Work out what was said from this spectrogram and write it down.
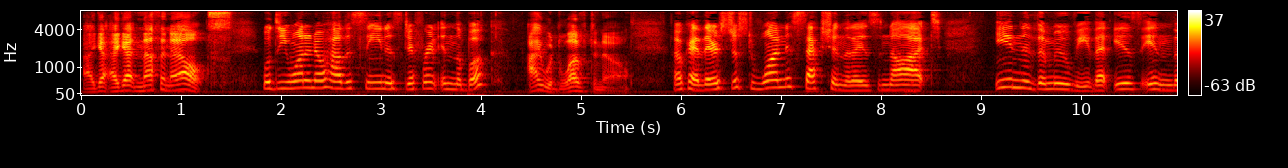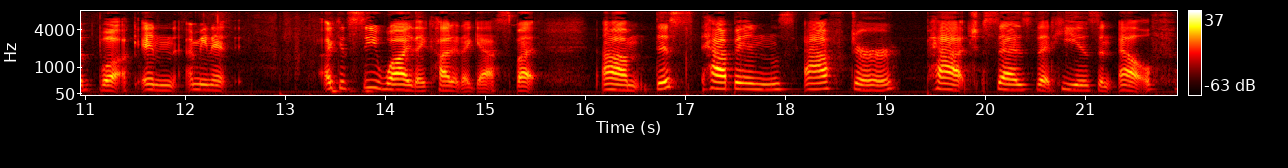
I got I got nothing else. well, do you want to know how the scene is different in the book? I would love to know. Okay, there's just one section that is not in the movie that is in the book. And I mean it I could see why they cut it, I guess, but um, this happens after Patch says that he is an elf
